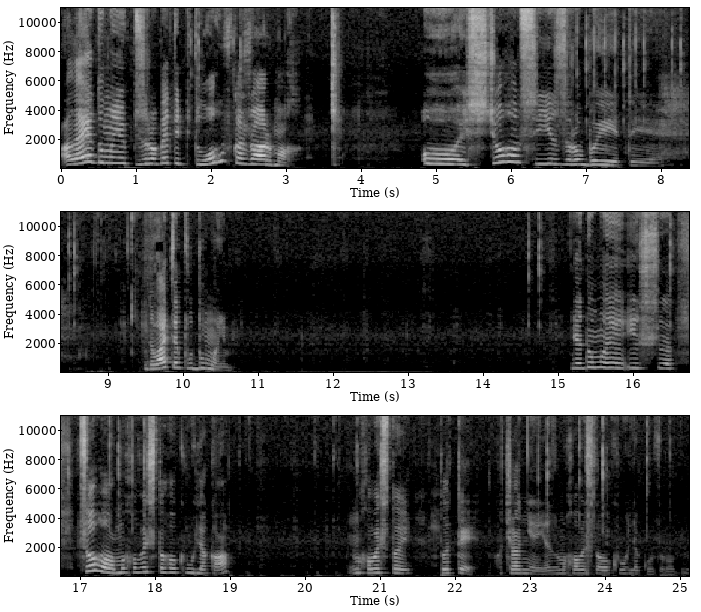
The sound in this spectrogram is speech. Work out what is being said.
але я думаю зробити підлогу в казармах. Ой, з чого її зробити? Давайте подумаємо. Я думаю, із е, цього маховистого кругляка, маховистої плити. Хоча ні, я з маховистого кругляку зроблю.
